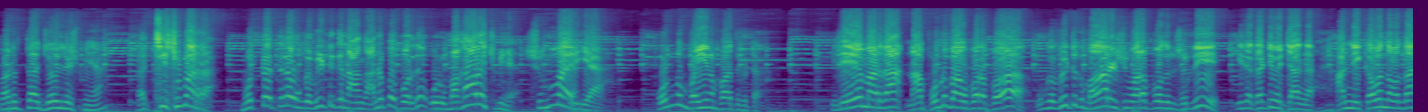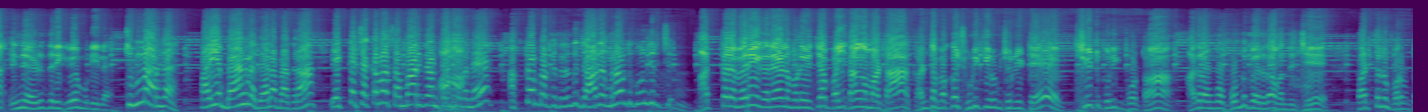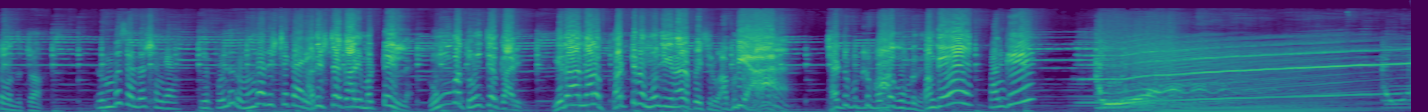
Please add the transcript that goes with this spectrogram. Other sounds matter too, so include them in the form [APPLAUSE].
படுத்தா ஜோதிலட்சுமியா? அச்சி சுமாரா மொத்தத்துல உங்க வீட்டுக்கு நாங்க அனுப்ப போறது ஒரு மகாலட்சுமிய சும்மா இருயா பொண்ணும் பையனும் பாத்துக்கிட்டான் இதே மாதிரிதான் நான் பொண்ணு பார்க்க போறப்போ உங்க வீட்டுக்கு மகாலட்சுமி வரப்போகுதுன்னு சொல்லி இத கட்டி வச்சாங்க. அன்னைக்கு கவர்ந்தவன் தான் இன்னும் எழுந்திருக்கவே முடியல. சும்மா இருங்க. பையன் பேங்க்ல வேலை பாக்குறான் எக்கச்சக்கமா சம்பாதிக்கிறான்னு உடனே அக்கம் பக்கத்துல இருந்து ஜாதகம்லாம் வந்து குஞ்சிருச்சு அத்தனை பேரையும் கல்யாணம் பண்ணி வச்சா பையன் தாங்க மாட்டான். கண்ட பக்கம் சுடிக்கிறோம்னு சொல்லிட்டு சீட்டு குலுக்கி போட்டோம் அதுல உங்க பொண்ணு பேரு தான் வந்துச்சு. பட்டுன்னு புறப்பட்டு வந்துட்டோம். ரொம்ப சந்தோஷங்க. என் பொண்ணு ரொம்ப அதிர்ஷ்டக்காரி. அதிர்ஷ்டக்காரி மட்டும் இல்ல ரொம்ப துணிச்சல்காரி. எதா இருந்தாலும் பட்டுன்னு மூஞ்சிக்கு நேரம் பேசிடுவா அப்படியா? சட்டு புட்டு பொண்ணை கூப்பிடுங்க. பங்கு பங்கு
